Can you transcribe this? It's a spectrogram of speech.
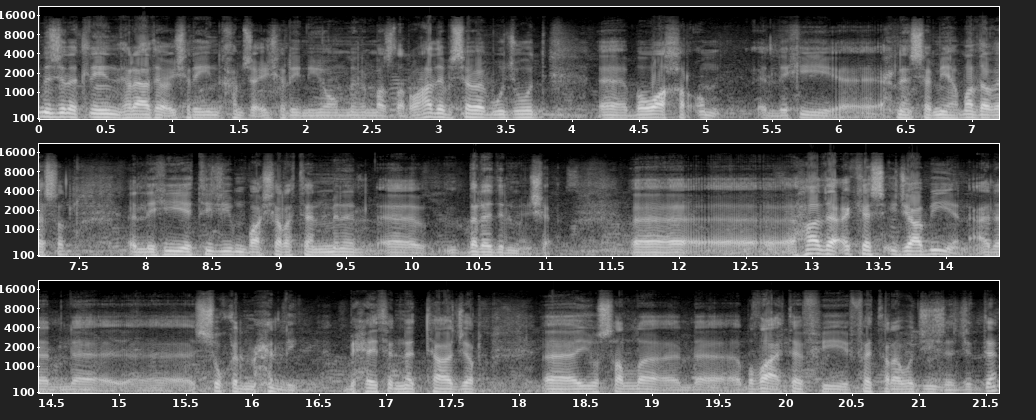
نزلت لين 23 25 يوم من المصدر. وهذا بسبب وجود بواخر أم اللي هي إحنا نسميها ماذر فيسل اللي هي تيجي مباشرة من بلد المنشأ. آه هذا عكس ايجابيا على السوق المحلي بحيث أن التاجر آه يوصل بضاعته في فترة وجيزة جدا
